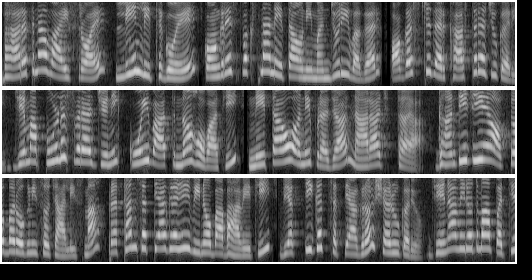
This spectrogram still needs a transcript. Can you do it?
ભારતના વાઇસરોય લીન લિથગોએ કોંગ્રેસ પક્ષના નેતાઓની મંજૂરી વગર ઓગસ્ટ દરખાસ્ત રજૂ કરી. જેમાં પૂર્ણ સ્વરાજ્યની કોઈ વાત ન હોવાથી નેતાઓ અને પ્રજા નારાજ થયા. ગાંધીજીએ ઓક્ટોબર ઓગણીસો ચાલીસમાં પ્રથમ સત્યાગ્રહી વિનોબા ભાવેથી વ્યક્તિગત સત્યાગ્રહ શરૂ કર્યો. જેના વિરોધમાં પચીસ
